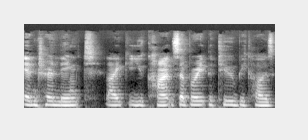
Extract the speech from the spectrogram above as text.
interlinked. Like you can't separate the two because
